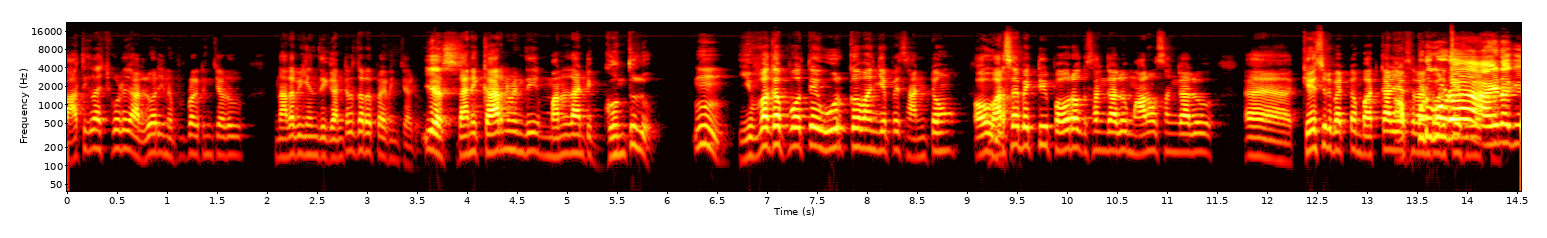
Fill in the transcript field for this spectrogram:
పాతిక లక్షలు కూడా అల్లు అర్జున్ ఎప్పుడు ప్రకటించాడు? నలభై ఎనిమిది గంటల తర్వాత ప్రకటించాడు. ఎస్ దానికి కారణం ఏంది? మనలాంటి గొంతులు. ఇవ్వకపోతే ఊరుకోమని చెప్పేసి అంటాం. వరుస పెట్టి పౌర సంఘాలు మానవ సంఘాలు కేసులు పెట్టడం బట్కాలు చేస్తారు అప్పుడు కూడా. ఆయనకి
